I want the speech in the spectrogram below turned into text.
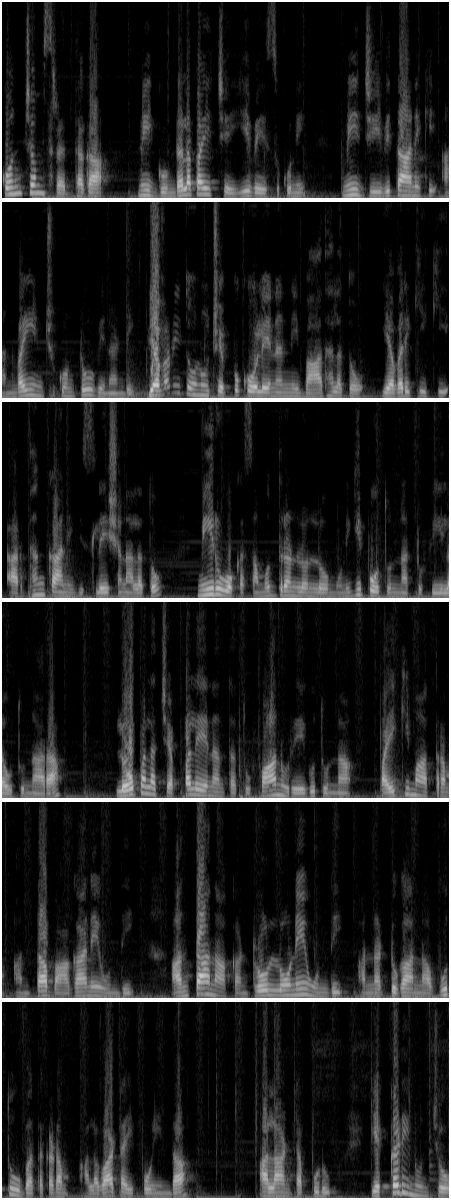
కొంచెం శ్రద్ధగా మీ గుండెలపై చెయ్యి వేసుకుని మీ జీవితానికి అన్వయించుకుంటూ వినండి. ఎవరితోనూ చెప్పుకోలేనన్ని బాధలతో ఎవరికీ అర్థం కాని విశ్లేషణలతో మీరు ఒక సముద్రంలో మునిగిపోతున్నట్టు ఫీల్ అవుతున్నారా? లోపల చెప్పలేనంత తుఫాను రేగుతున్నా పైకి మాత్రం అంతా బాగానే ఉంది అంతా నా కంట్రోల్లోనే ఉంది అన్నట్టుగా నవ్వుతూ బతకడం అలవాటైపోయిందా? అలాంటప్పుడు ఎక్కడి నుంచో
